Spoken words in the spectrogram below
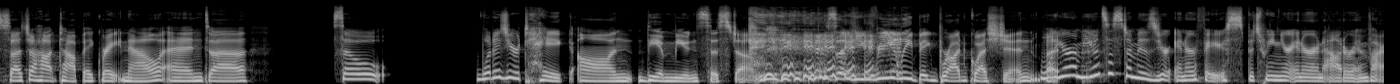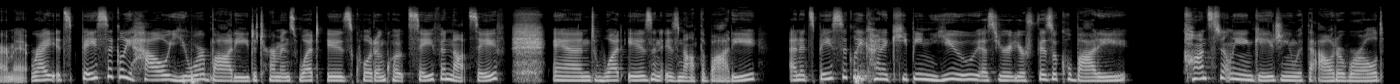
such a hot topic right now. And, uh, so, what is your take on the immune system? it's a really big, broad question. But. Well, your immune system is your interface between your inner and outer environment, right? It's basically how your body determines what is quote unquote safe and not safe, and what is and is not the body. And it's basically kind of keeping you as your, your physical body constantly engaging with the outer world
